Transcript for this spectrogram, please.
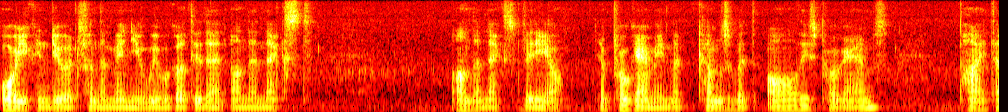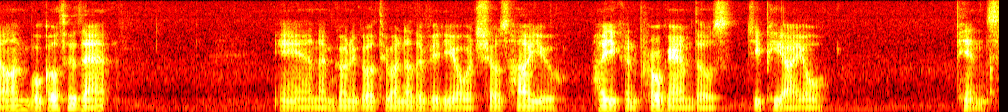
or you can do it from the menu. We will go through that on the next on the next video. And programming that comes with all these programs. Python, we'll go through that. And I'm going to go through another video which shows how you how you can program those GPIO pins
